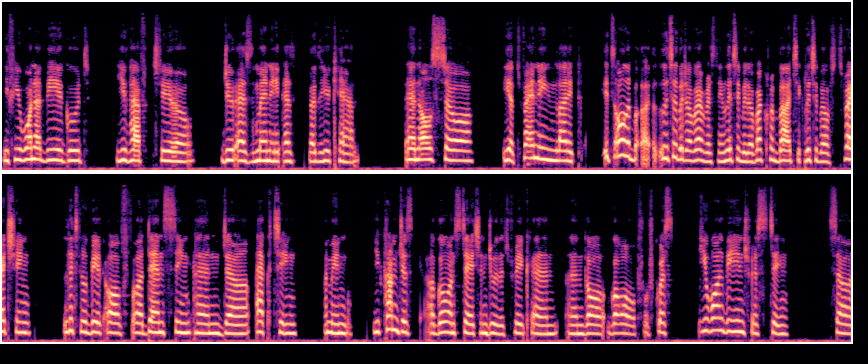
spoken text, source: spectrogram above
If you want to be a good, you have to do as many as, as you can. And also, yeah, training, like, it's all a little bit of everything, little bit of acrobatic, little bit of stretching, little bit of uh, dancing and uh, acting. I mean, you can't just uh, go on stage and do the trick and and go go off. Of course, you want to be interesting, so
